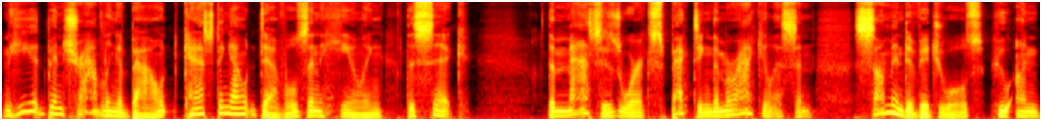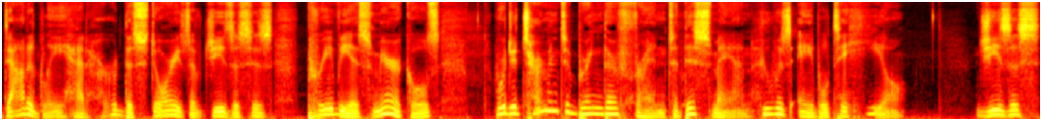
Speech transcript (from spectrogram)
and he had been traveling about, casting out devils and healing the sick. The masses were expecting the miraculous, and some individuals who undoubtedly had heard the stories of Jesus' previous miracles were determined to bring their friend to this man who was able to heal. Jesus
